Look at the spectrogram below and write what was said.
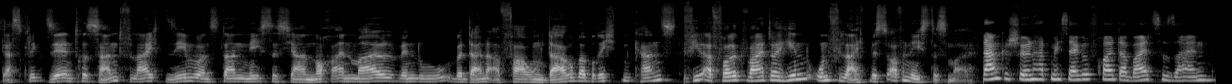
Das klingt sehr interessant. Vielleicht sehen wir uns dann nächstes Jahr noch einmal, wenn du über deine Erfahrungen darüber berichten kannst. Viel Erfolg weiterhin und vielleicht bis auf nächstes Mal. Dankeschön, hat mich sehr gefreut, dabei zu sein.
